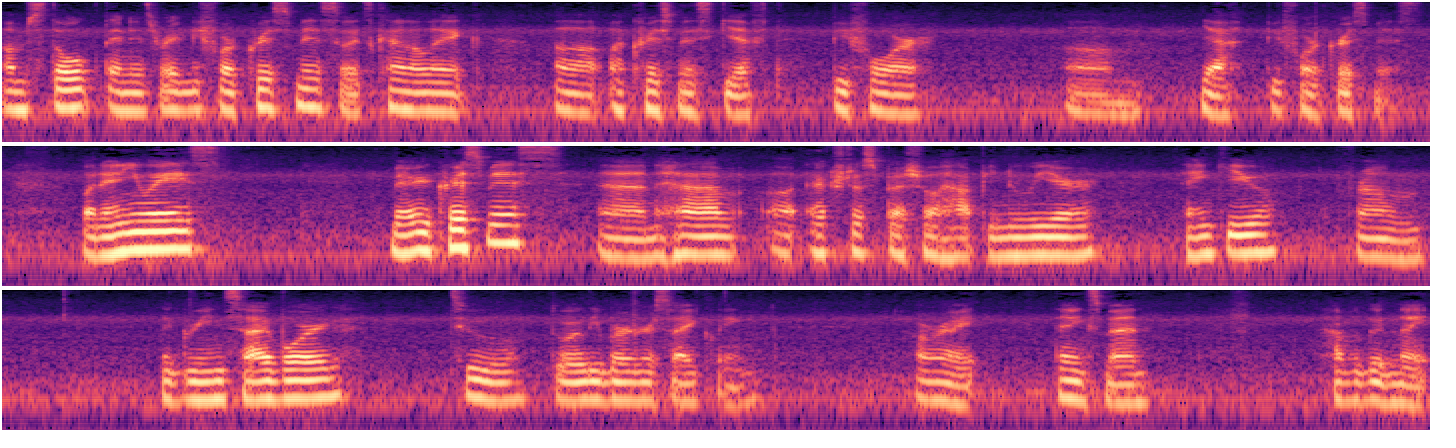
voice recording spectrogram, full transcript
I'm stoked and it's right before Christmas, so it's kind of like uh, a Christmas gift before, um, yeah, before Christmas. But anyways, Merry Christmas and have an extra special Happy New Year. Thank you from the Green Cyborg to Doyleyburger Cycling. Alright, thanks man. Have a good night.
